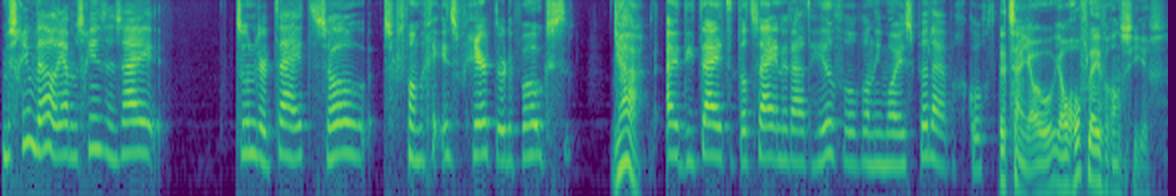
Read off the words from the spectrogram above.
misschien wel. Ja, misschien zijn zij toen der tijd zo soort van geïnspireerd door de Vogues Ja, uit die tijd dat zij inderdaad heel veel van die mooie spullen hebben gekocht. dat zijn jouw, jouw hofleveranciers.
